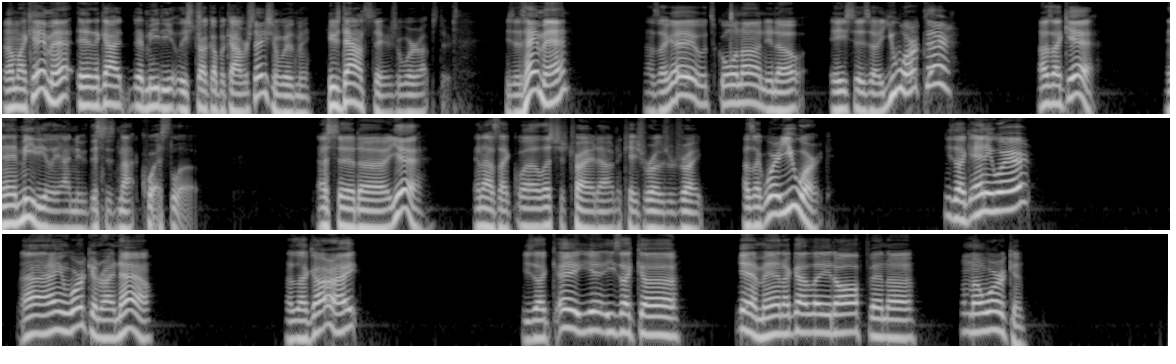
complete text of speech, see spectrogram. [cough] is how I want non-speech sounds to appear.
And I'm like, hey, man. And the guy immediately struck up a conversation with me. He was downstairs and we're upstairs. He says, hey, man. I was like, hey, what's going on, you know? And he says, uh, you work there? I was like, yeah. And immediately I knew this is not Questlove. I said, uh, yeah. And I was like, well, let's just try it out in case Rose was right. I was like, where you work? He's like, anywhere? I ain't working right now. I was like, all right. He's like, hey, yeah. He's like, uh, yeah, man, I got laid off and uh, I'm not working.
